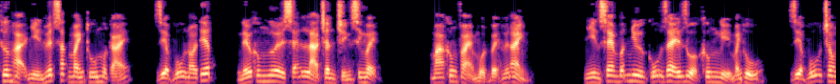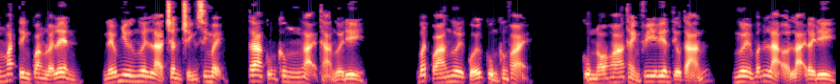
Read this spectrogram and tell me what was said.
Thương hại nhìn huyết sắc manh thú một cái, diệp vũ nói tiếp, nếu không ngươi sẽ là chân chính sinh mệnh, mà không phải một vệ huyết ảnh. Nhìn xem vẫn như cũ dây rủa không nghỉ manh thú, diệp vũ trong mắt tinh quang lóe lên, nếu như ngươi là chân chính sinh mệnh, ta cũng không ngại thả ngươi đi. Bất quá ngươi cuối cùng không phải cùng nó hóa thành phi yên tiêu tán, ngươi vẫn là ở lại đây đi.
